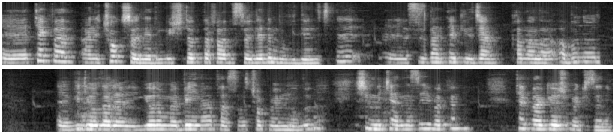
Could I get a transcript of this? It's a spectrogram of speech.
Ee, tekrar hani çok söyledim. 3-4 defa da söyledim bu videonun içinde. Ee, sizden tek ricam kanala abone olun. Ee, videoları yorum ve beğeni atarsanız çok memnun olurum. Şimdi kendinize iyi bakın. Tekrar görüşmek üzere.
